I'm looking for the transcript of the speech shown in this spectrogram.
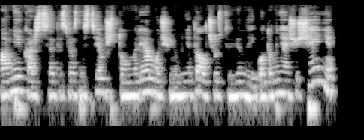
а мне кажется, это связано с тем, что Мариам очень угнетал чувство вины. Вот у меня ощущение,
